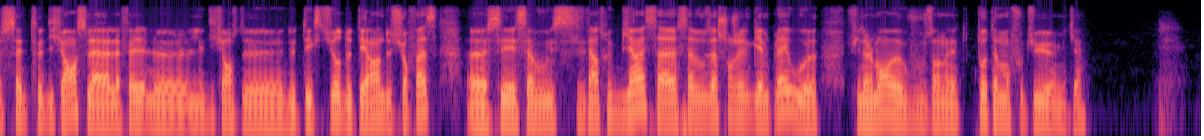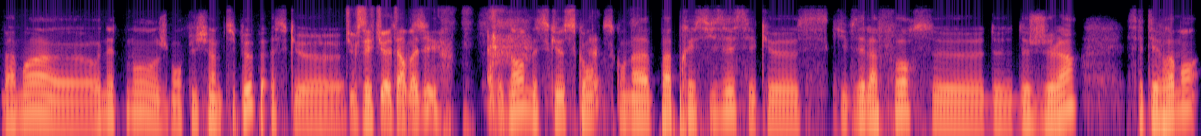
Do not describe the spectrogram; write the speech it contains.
cette différence, la, la le, les différences de, de texture, de terrain, de surface, c'est ça vous, c'était un truc bien, ça, ça vous a changé le gameplay ou finalement vous en êtes totalement foutu, Mika? Bah moi, euh, honnêtement, je m'en fichais un petit peu parce que. Tu sais que tu as été rebattu Non, mais ce que ce qu'on ce qu'on n'a pas précisé, c'est que ce qui faisait la force euh, de, de ce jeu-là, c'était vraiment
